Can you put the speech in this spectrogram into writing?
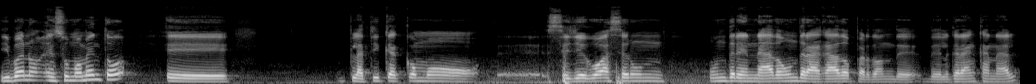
y bueno, en su momento eh, platica cómo se llegó a hacer un, drenado, un dragado, perdón, del Gran Canal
